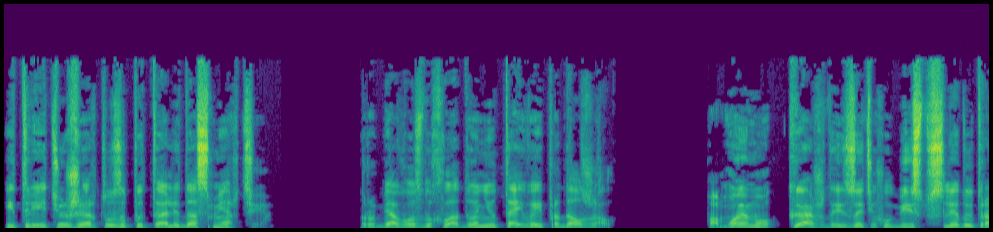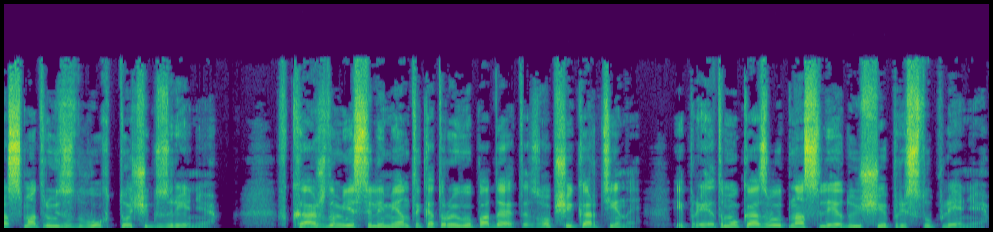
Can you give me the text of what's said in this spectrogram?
и третью жертву запытали до смерти. Рубя воздух ладонью, Тайвей продолжал. «По-моему, каждое из этих убийств следует рассматривать с двух точек зрения. В каждом есть элементы, которые выпадают из общей картины, и при этом указывают на следующее преступление».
